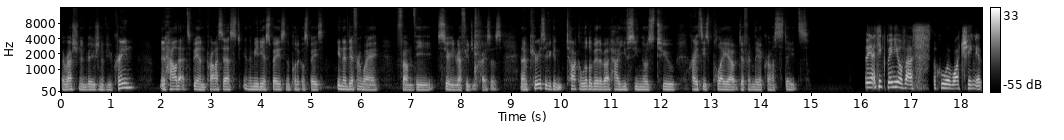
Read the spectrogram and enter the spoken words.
the Russian invasion of Ukraine and how that's been processed in the media space and the political space in a different way from the Syrian refugee crisis. And I'm curious if you can talk a little bit about how you've seen those two crises play out differently across states. I mean, I think many of us who are watching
